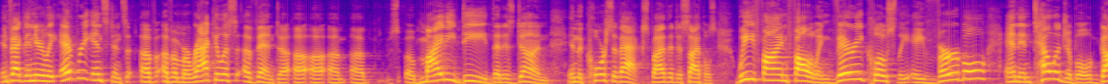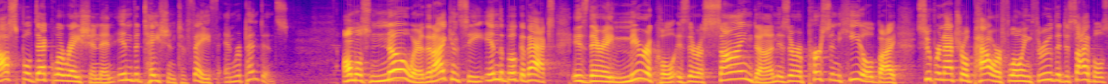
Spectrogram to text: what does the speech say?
In fact, in nearly every instance of, of a miraculous event, a, a, a, a mighty deed that is done in the course of Acts by the disciples, we find following very closely a verbal and intelligible gospel declaration and invitation to faith and repentance. Almost nowhere that I can see in the book of Acts is there a miracle, is there a sign done, is there a person healed by supernatural power flowing through the disciples,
